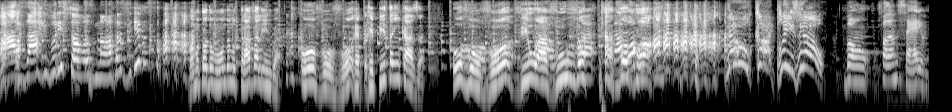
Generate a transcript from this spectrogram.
As árvores somos nós. Isso. Vamos todo mundo no trava-língua. O vovô. rep- repita em casa. O vovô viu a vulva da vovó. No, God, please, no! Bom, falando sério,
